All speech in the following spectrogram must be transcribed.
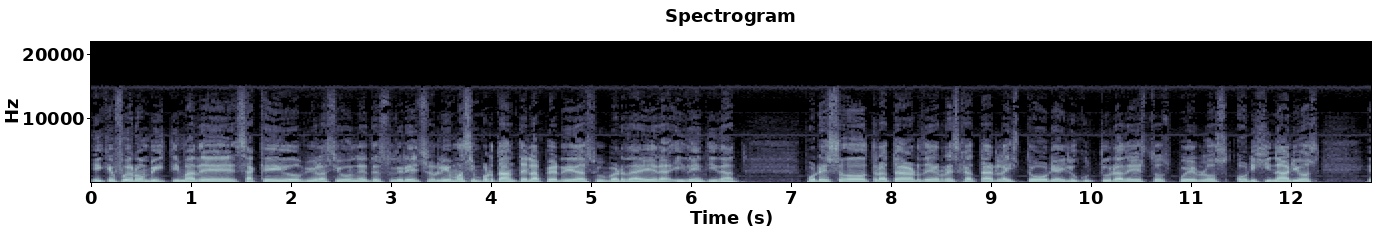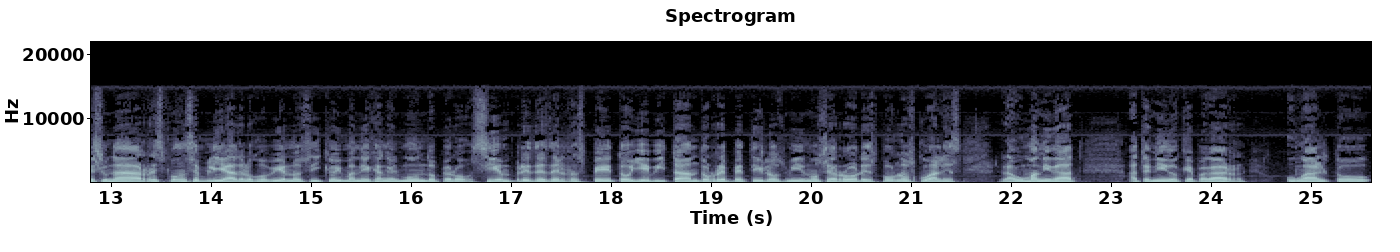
y que fueron víctimas de saqueos, violaciones de sus derechos, lo más importante, la pérdida de su verdadera identidad. Por eso, tratar de rescatar la historia y la cultura de estos pueblos originarios es una responsabilidad de los gobiernos y que hoy manejan el mundo, pero siempre desde el respeto y evitando repetir los mismos errores por los cuales la humanidad ha tenido que pagar un alto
